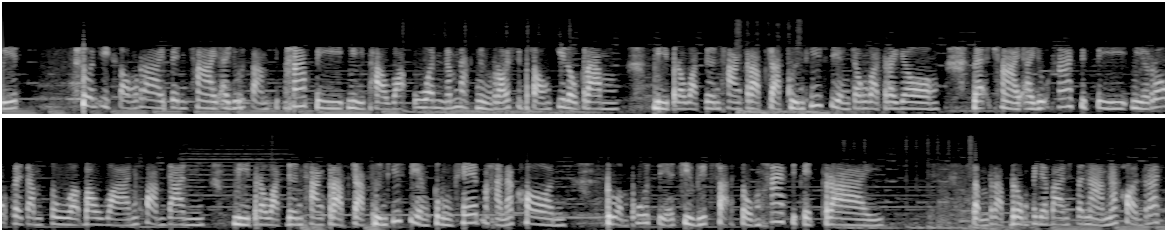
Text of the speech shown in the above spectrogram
วิต ส่วนอีกสองรายเป็นชายอายุ 35 ปี มีภาวะอ้วนน้ำหนัก 112 กิโลกรัม มีประวัติเดินทางกลับจากพื้นที่เสี่ยงจังหวัดระยอง และชายอายุ 50 ปี มีโรคประจำตัวเบาหวานความดัน มีประวัติเดินทางกลับจากพื้นที่เสี่ยงกรุงเทพมหานคร รวมผู้เสียชีวิตสะสม 51 ราย สำหรับโรงพยาบาลสนามนครราช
